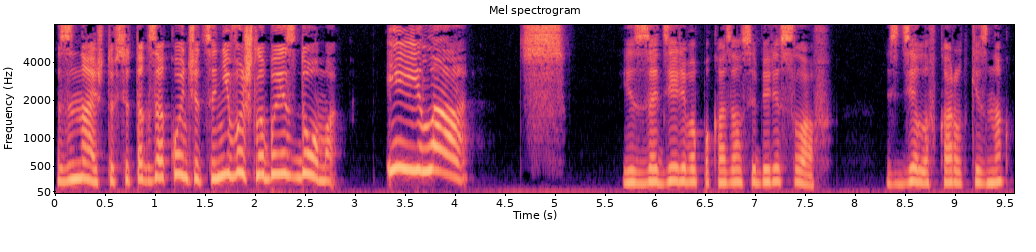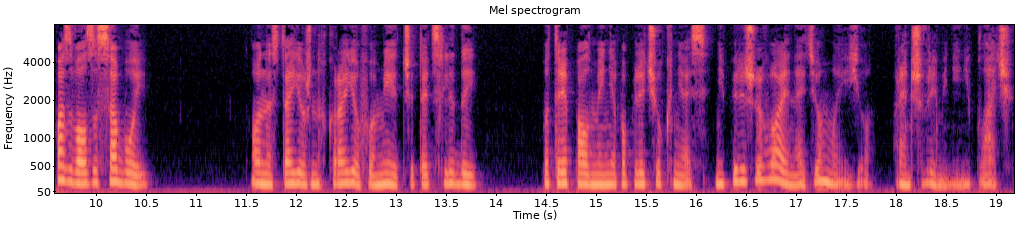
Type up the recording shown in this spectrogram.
Знай, что все так закончится, не вышла бы из дома. «Ила!» Из-за дерева показался Береслав. Сделав короткий знак, позвал за собой. Он из таежных краев умеет читать следы. Потрепал меня по плечу князь. «Не переживай, найдем мы ее. Раньше времени не плачь».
